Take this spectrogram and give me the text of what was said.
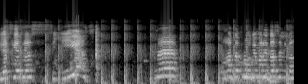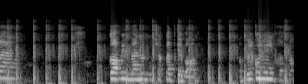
यस यस यस यस मैं वहाँ तक प्रो गेमर इधर से निकल आया। काफ़ी मेहनत मशक्कत के बाद। बिल्कुल भी नहीं फंसना।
